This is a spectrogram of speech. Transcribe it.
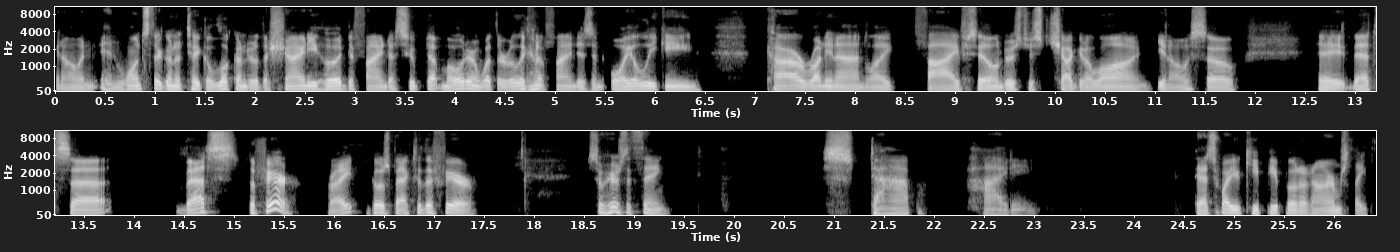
You know, and, and once they're going to take a look under the shiny hood to find a souped up motor, and what they're really going to find is an oil leaking car running on like five cylinders, just chugging along, you know. So hey, that's uh that's the fear, right? It goes back to the fear. So here's the thing stop hiding. That's why you keep people at arm's length.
